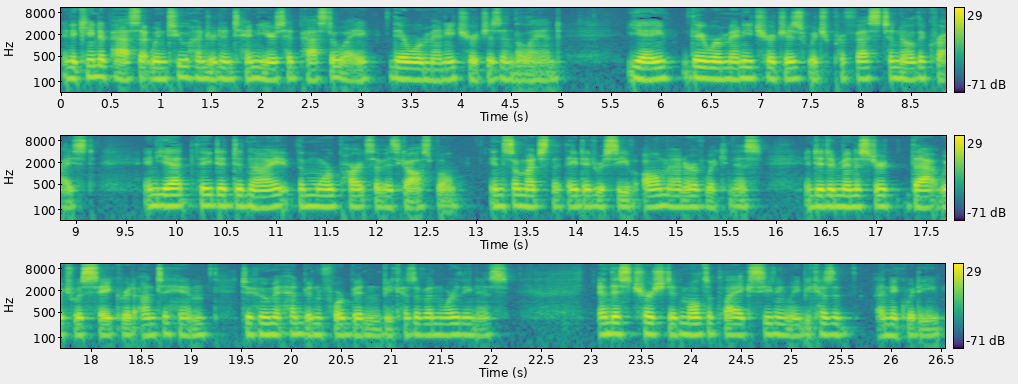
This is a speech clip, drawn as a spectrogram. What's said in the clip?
And it came to pass that when two hundred and ten years had passed away, there were many churches in the land. Yea, there were many churches which professed to know the Christ, and yet they did deny the more parts of his gospel insomuch that they did receive all manner of wickedness, and did administer that which was sacred unto him to whom it had been forbidden because of unworthiness. And this church did multiply exceedingly because of iniquity,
